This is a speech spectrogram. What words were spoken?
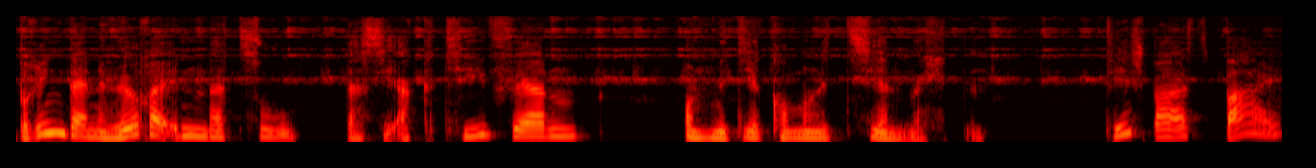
Bring deine HörerInnen dazu, dass sie aktiv werden und mit dir kommunizieren möchten. Viel Spaß. Bye.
